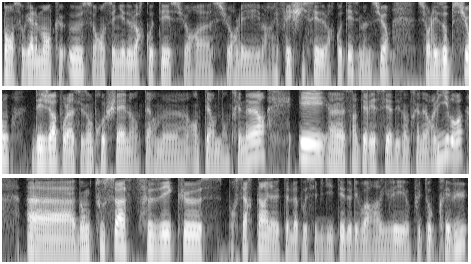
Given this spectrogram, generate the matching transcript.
pense également que eux se renseignaient de leur côté sur, euh, sur les, bah, réfléchissaient de leur côté, c'est même sûr, sur les options déjà pour la saison prochaine en termes en termes d'entraîneurs et s'intéresser à des entraîneurs libres. donc tout ça faisait que pour certains, il y avait peut-être la possibilité de les voir arriver plus tôt que prévu.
